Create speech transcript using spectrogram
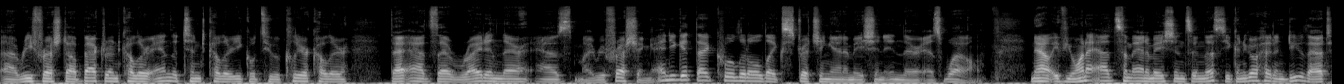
uh, refreshed out background color and the tint color equal to a clear color, that adds that right in there as my refreshing. And you get that cool little like stretching animation in there as well. Now, if you want to add some animations in this, you can go ahead and do that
